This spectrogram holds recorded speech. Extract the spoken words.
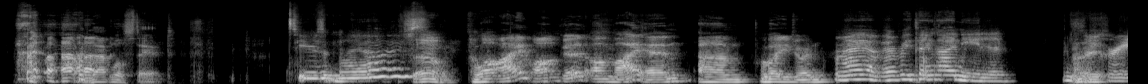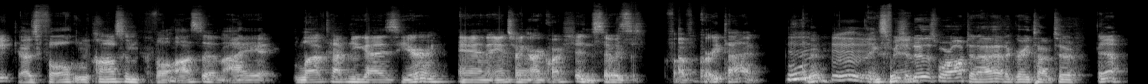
that will stand. Tears in my eyes. So Well, I'm all good on my end. Um, what about you, Jordan? I have everything I needed. This Right. Great. guys full. Awesome. Well, awesome. I loved having you guys here and answering our questions. So It was a great time. Mhm. Thanks. We man. should do this more often. I had a great time too. Yeah.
